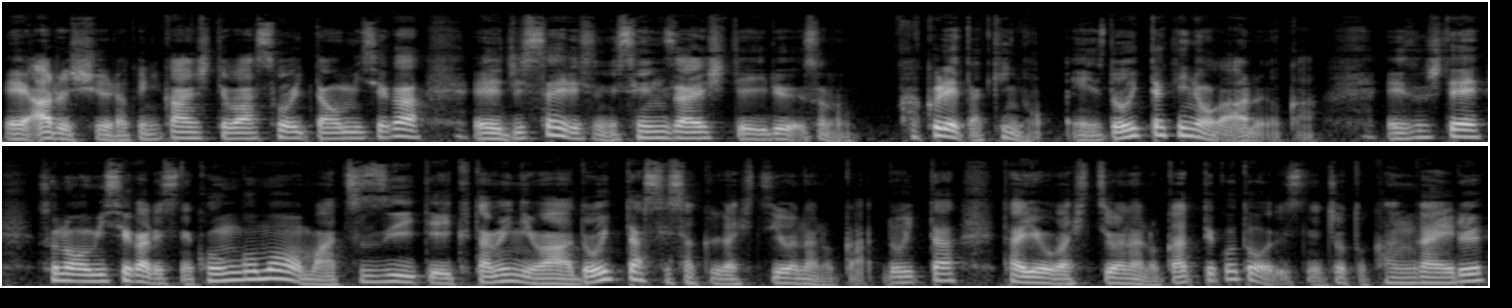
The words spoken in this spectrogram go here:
えー、ある集落に関しては、そういったお店が、えー、実際ですね、潜在している、その、隠れた機能、え、どういった機能があるのか、えそして、そのお店がですね、今後も、ま、続いていくためには、どういった施策が必要なのか、どういった対応が必要なのかってことをですね、ちょっと考える、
